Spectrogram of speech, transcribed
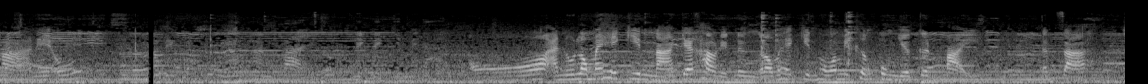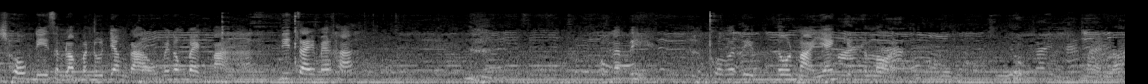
หมาเนี่ยโอ้เด็กเลี้ยงเกินไปเด็กๆกินไม่ได้อ๋ออันนู้นเราไม่ให้กินนะ แก้ข่าวนิดนึง เราไม่ให้กินเพราะว่ามีเครื่องปรุงเยอะเกินไปนะจ๊ะ โชคดีสำหรับมนุษย์อย่างเราไม่ต้องแบ่งหมา ดีใจไหมคะ ปกติ ปกติโดนหมาแย่งกินตลอดใกล้แค่ไหนแล้ว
